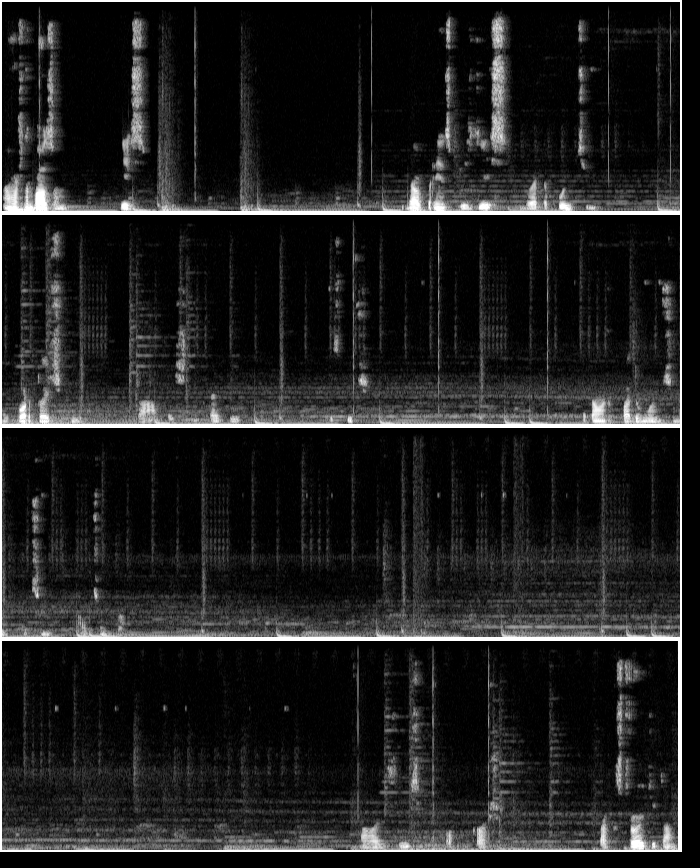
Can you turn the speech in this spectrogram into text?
А можно базу здесь. Да в принципе здесь. Вы атакуете. Упор точки. Да точно. Пробит случай потом уже подумаем чем о чем-то здесь покажем так строите там.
